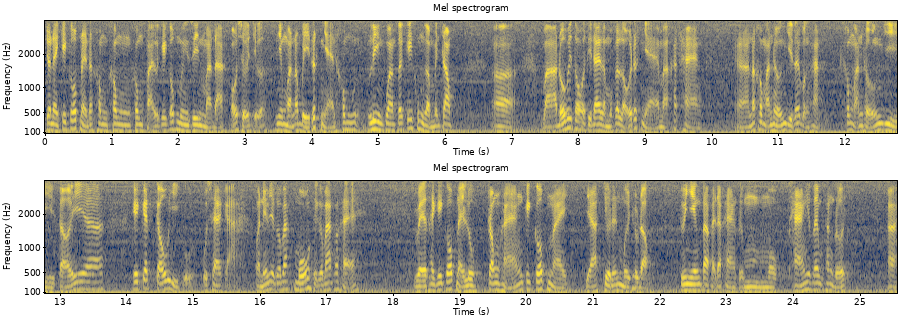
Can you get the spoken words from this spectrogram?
cho nên cái cốp này nó không không không phải là cái cốp nguyên zin mà đã có sửa chữa nhưng mà nó bị rất nhẹ không liên quan tới cái khung gầm bên trong. À, và đối với tôi thì đây là một cái lỗi rất nhẹ mà khách hàng à, nó không ảnh hưởng gì tới vận hành không ảnh hưởng gì tới uh, cái kết cấu gì của của xe cả. Và nếu như các bác muốn thì các bác có thể về thay cái cốp này luôn. Trong hãng cái cốp này giá chưa đến 10 triệu đồng. Tuy nhiên chúng ta phải đặt hàng từ một tháng cho tới một tháng rưỡi. À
